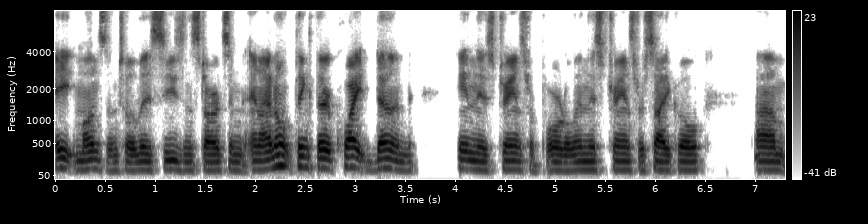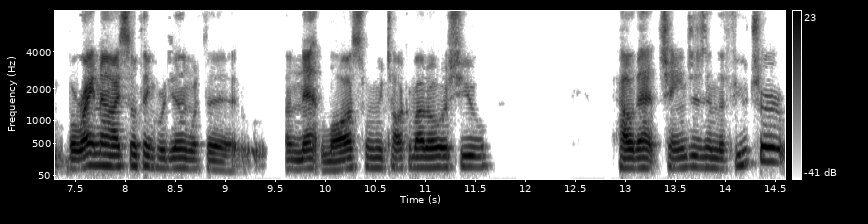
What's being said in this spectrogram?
eight months until this season starts, and, and I don't think they're quite done in this transfer portal, in this transfer cycle. Um, but right now, I still think we're dealing with a, a net loss when we talk about OSU. How that changes in the future,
